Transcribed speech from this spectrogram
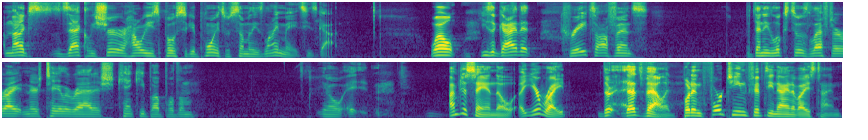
I'm not ex- exactly sure how he's supposed to get points with some of these line mates he's got. Well, He's a guy that creates offense, but then he looks to his left or right, and there's Taylor Raddysh. Can't keep up with him. You know, it, I'm just saying though, uh, you're right. There, that's valid. But in 14:59 of ice time,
